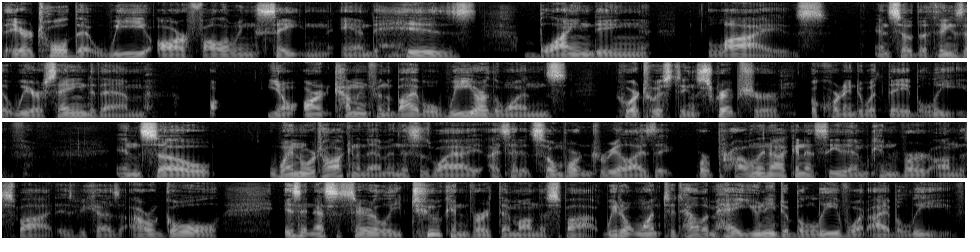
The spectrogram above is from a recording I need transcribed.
They are told that we are following Satan and his blinding lies. And so the things that we are saying to them, uh, you know, aren't coming from the Bible. We are the ones who are twisting scripture according to what they believe. And so when we're talking to them, and this is why I, I said it's so important to realize that we're probably not going to see them convert on the spot, is because our goal isn't necessarily to convert them on the spot. We don't want to tell them, hey, you need to believe what I believe.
